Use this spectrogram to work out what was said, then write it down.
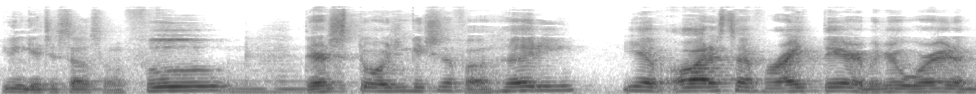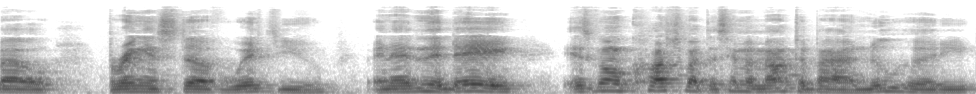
You can get yourself some food. Mm-hmm. There's stores you can get yourself a hoodie. You have all that stuff right there, but you're worried about bringing stuff with you. And at the end of the day, it's gonna cost you about the same amount to buy a new hoodie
